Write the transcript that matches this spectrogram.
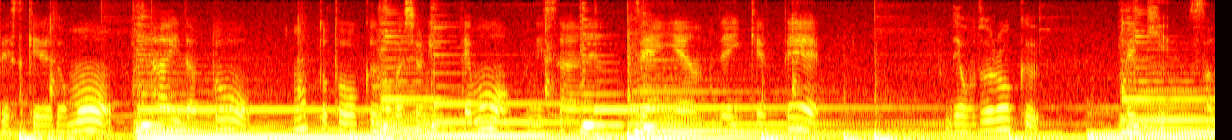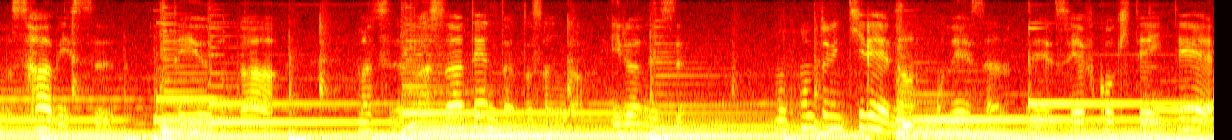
ですけれどもタイだともっと遠くの場所に行っても2000円で行けてで驚くべきそのサービスっていうのがまずバスアテンダントさんがいるんです。もう本当に綺麗なお姉さんで制服を着ていて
